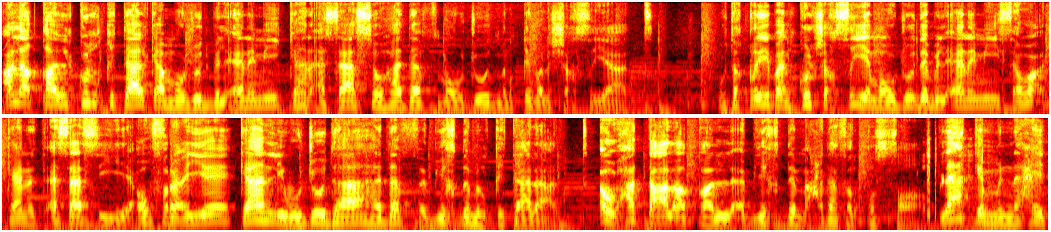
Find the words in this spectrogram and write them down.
على الأقل كل قتال كان موجود بالأنمي كان أساسه هدف موجود من قبل الشخصيات. وتقريبا كل شخصية موجودة بالأنمي سواء كانت أساسية أو فرعية كان لوجودها هدف بيخدم القتالات. أو حتى على الأقل بيخدم أحداث القصة. لكن من ناحية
